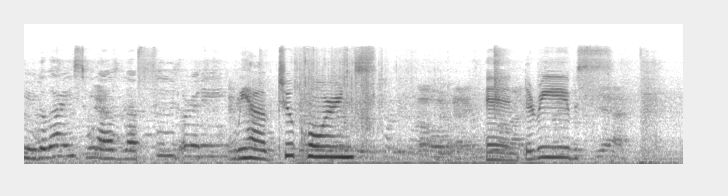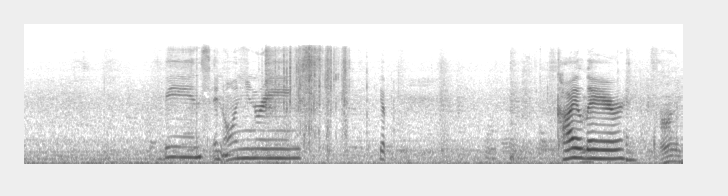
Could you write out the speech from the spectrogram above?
Here you go guys, we have the food already. We have two corns and the ribs beans and onion rings. Yep. Kyle there. Hi.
